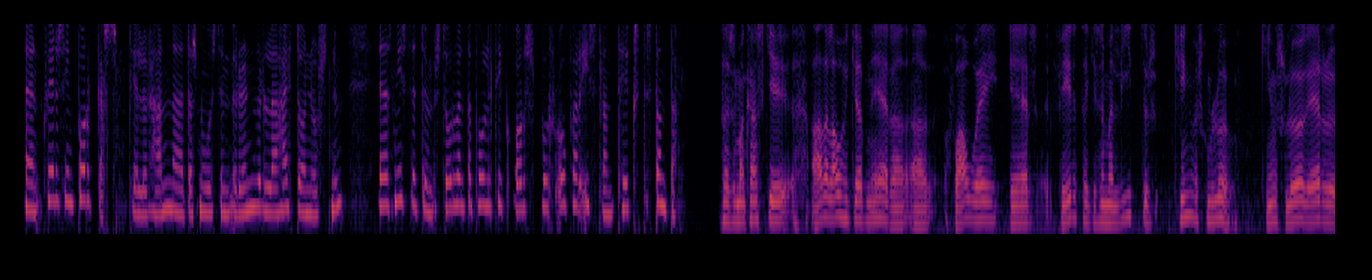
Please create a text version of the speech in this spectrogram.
En hver er sín borgars? Tilur hann að þetta snúist um raunverulega hættu á njóstnum eða snýst þetta um stórveldapólitík, orspor og hvar Ísland tegst standa? Það sem að kannski aðal áhyggjöfni er að, að Huawei er fyrirtæki sem að lítur kínverskum lögum. Kýmsk lög eru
